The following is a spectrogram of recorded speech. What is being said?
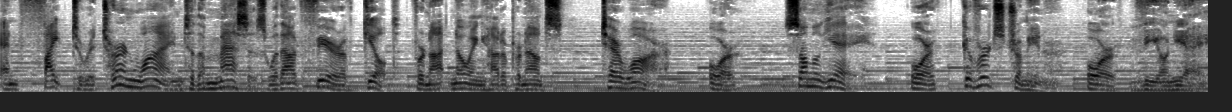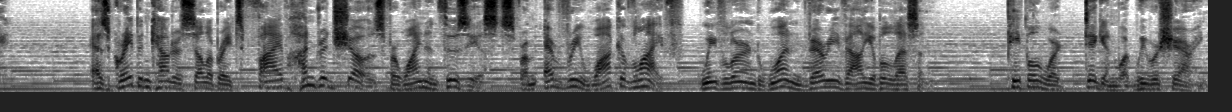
and fight to return wine to the masses without fear of guilt for not knowing how to pronounce terroir, or sommelier, or Gewürztraminer, or Viognier. As Grape Encounters celebrates 500 shows for wine enthusiasts from every walk of life, we've learned one very valuable lesson. People were digging what we were sharing,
